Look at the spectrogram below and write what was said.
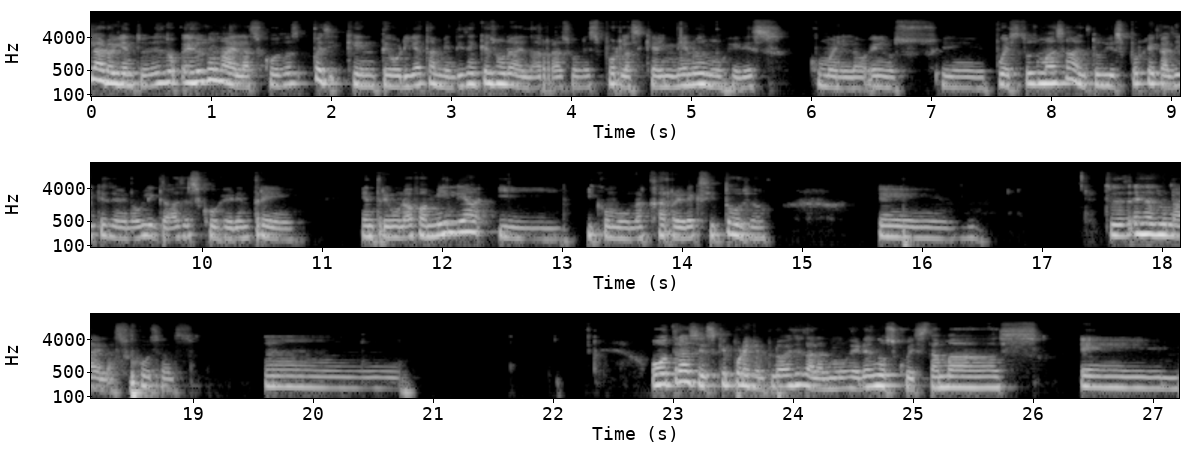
claro, y entonces eso, es una de las cosas, pues que en teoría también dicen que es una de las razones por las que hay menos mujeres como en, los eh, puestos más altos, y es porque casi que se ven obligadas a escoger entre, entre una familia y, y como una carrera exitosa. Eh, entonces, esa es una de las cosas. Mm. Otras es que, por ejemplo, a veces a las mujeres nos cuesta más eh,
